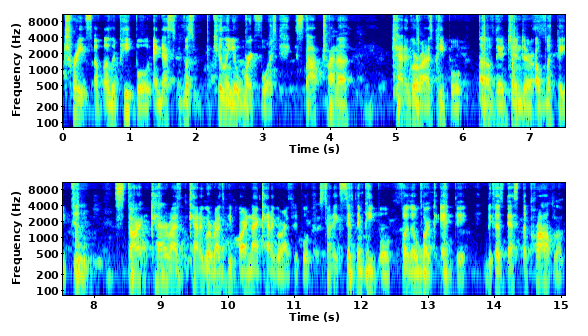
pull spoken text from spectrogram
traits of other people, and that's what's killing your workforce. Stop trying to categorize people of their gender of what they do. Start categorize categorize people or not categorize people. Start accepting people for the work ethic because that's the problem.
